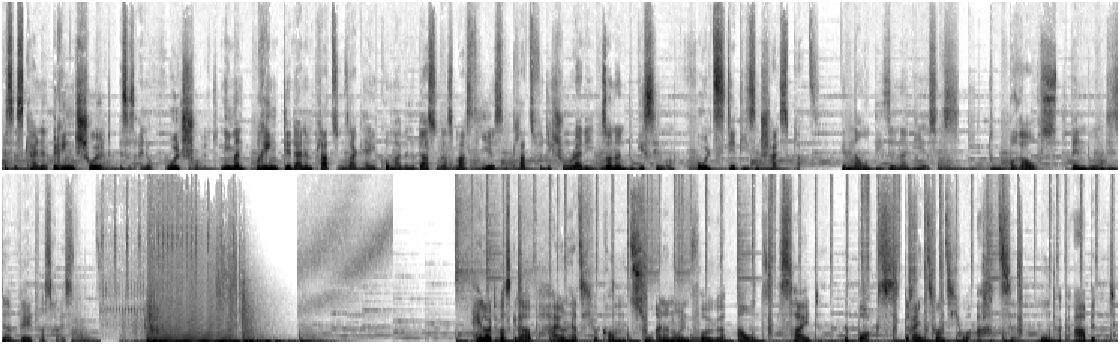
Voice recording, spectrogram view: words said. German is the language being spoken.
Es ist keine Bringschuld, es ist eine Hohlschuld. Niemand bringt dir deinen Platz und sagt, hey, guck mal, wenn du das und das machst, hier ist ein Platz für dich schon ready, sondern du gehst hin und holst dir diesen Scheißplatz. Genau diese Energie ist es, die du brauchst, wenn du in dieser Welt was reißen willst. Hey Leute, was geht ab? Hi und herzlich willkommen zu einer neuen Folge Outside the Box. 23.18 Uhr, Montagabend.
